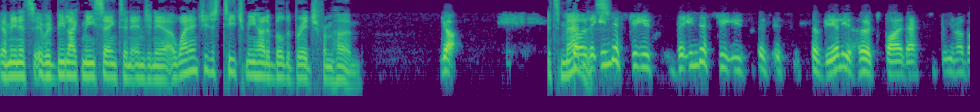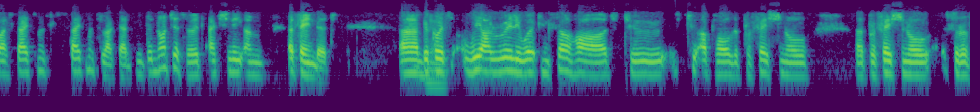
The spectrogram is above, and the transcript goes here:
I mean, it's it would be like me saying to an engineer, "Why don't you just teach me how to build a bridge from home?" Yeah, it's madness. So the industry is the industry is, is, is severely hurt by that. You know, by statements statements like that. They're not just hurt, actually um, offended. Uh, because yeah. we are really working so hard to to uphold the professional, uh, professional sort of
